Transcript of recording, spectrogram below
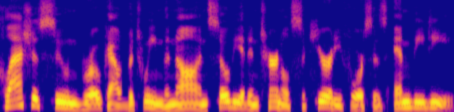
Clashes soon broke out between the NA and Soviet Internal Security Forces MVD,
